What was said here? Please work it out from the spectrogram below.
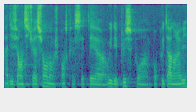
à différentes situations. Donc je pense que c'était euh, oui, des plus pour, pour plus tard dans la vie.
